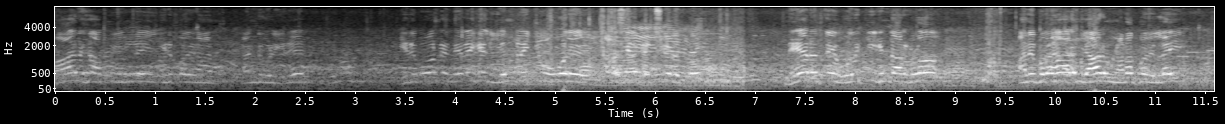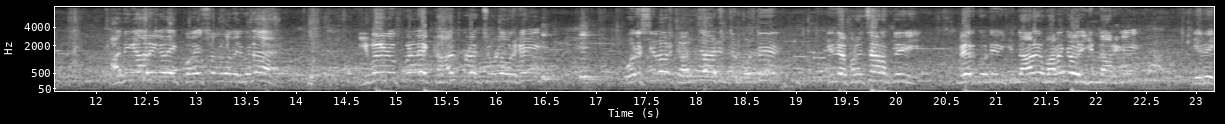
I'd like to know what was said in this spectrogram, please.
பாதுகாப்பு இல்லை இருப்பதை நான் கண்டுகொள்கிறேன். இது போன்ற நிலைகள் என்றைக்கும் ஒவ்வொரு அரசியல் கட்சிகளுக்கும் நேரத்தை ஒதுக்குகின்றார்களோ அது பிரகாரம் யாரும் நடப்பதில்லை. அதிகாரிகளை குறை சொல்வதை விட இவர்களுக்குள்ளே காழ்ப்புணர்ச்சி உள்ளவர்கள் ஒரு சிலர் கஞ்சா கொண்டு இந்த பிரச்சாரத்தை மேற்கொண்டிருக்கின்றார்கள் வணங்க வருகின்றார்கள். இதை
